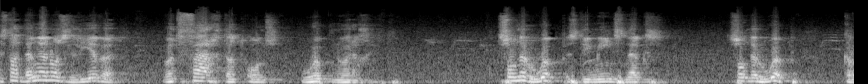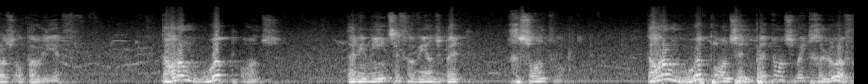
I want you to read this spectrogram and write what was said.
Is daar dinge in ons lewe wat verg dat ons hoop nodig het? Sonder hoop is die mens niks. Sonder hoop kan ons ophou leef. Daarom hoop ons dat die mense vir wie ons bid gesond word. Daarom hoop ons en bid ons met geloof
